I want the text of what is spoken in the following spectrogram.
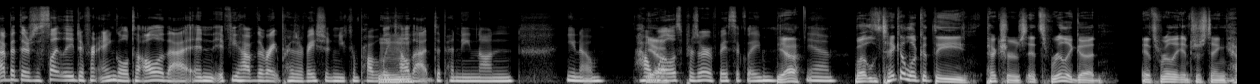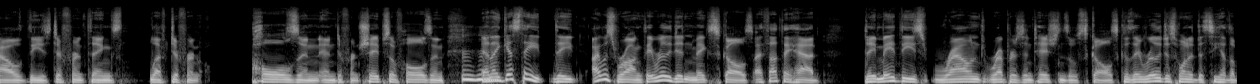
I bet there's a slightly different angle to all of that. And if you have the right preservation, you can probably tell that depending on, you know, how. Yeah. well it's preserved, basically. Yeah. Yeah. But take a look at the pictures. It's really good. It's really interesting how these different things left different holes and, and different shapes of holes and Mm-hmm. and I guess they they I was wrong. They really didn't make skulls. I thought they had they made these round representations of skulls because they really just wanted to see how the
